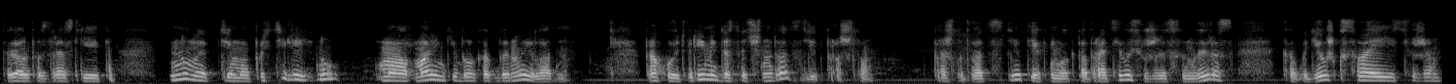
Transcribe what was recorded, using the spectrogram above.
когда он повзрослеет. Ну, мы эту тему опустили. Ну, маленький был как бы, ну и ладно. Проходит время, достаточно 20 лет прошло. Прошло 20 лет, я к нему как-то обратилась, уже сын вырос, как бы девушка своя есть уже.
